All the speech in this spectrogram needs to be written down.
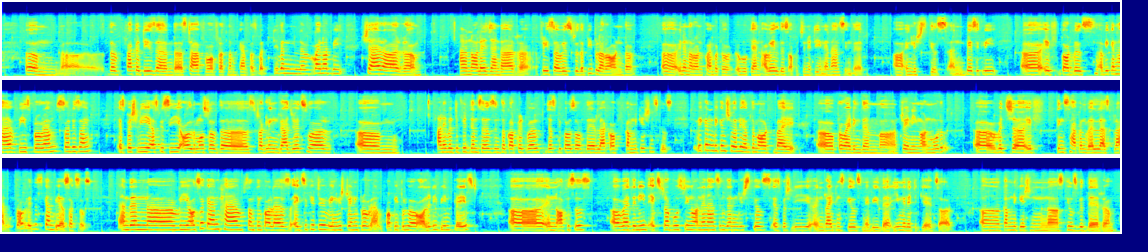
um, uh, the faculties and the staff of Rathinam campus, but even uh, why not we share our, um, our knowledge and our uh, free service to the people around uh, in and around Coimbatore who can avail this opportunity in enhancing their uh, English skills. And basically, if God wills, we can have these programs designed especially as we see all the most of the struggling graduates who are um, unable to fit themselves in the corporate world just because of their lack of communication skills we can we can surely help them out by uh, providing them uh, training on moodle uh, which uh, if things happen well as planned probably this can be a success. And then uh, we also can have something called as executive english training program for people who have already been placed in offices uh, where they need extra boosting on enhancing their English skills, especially in writing skills, maybe their email etiquettes or uh, communication uh, skills with their um,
